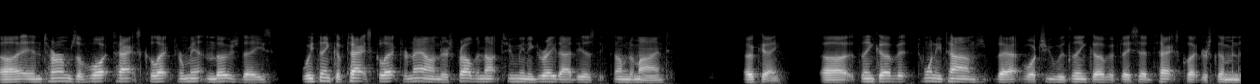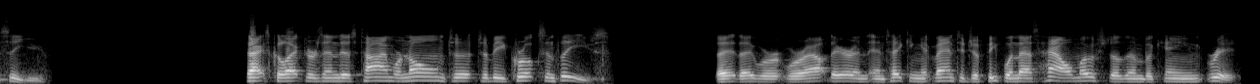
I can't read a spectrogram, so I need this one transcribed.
uh, in terms of what tax collector meant in those days. We think of tax collector now, and there's probably not too many great ideas that come to mind. Okay. Uh, think of it 20 times that what you would think of if they said tax collectors coming to see you. Tax collectors in this time were known to, to be crooks and thieves. They, they were, were out there and, and taking advantage of people, and that's how most of them became rich.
